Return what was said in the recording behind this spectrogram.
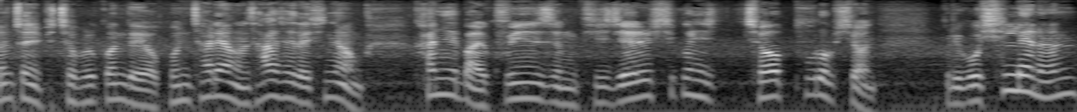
천천히 비춰볼 건데요. 본 차량은 4세대 신형 카니발 9인승 디젤 signature full option 그리고 실내는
